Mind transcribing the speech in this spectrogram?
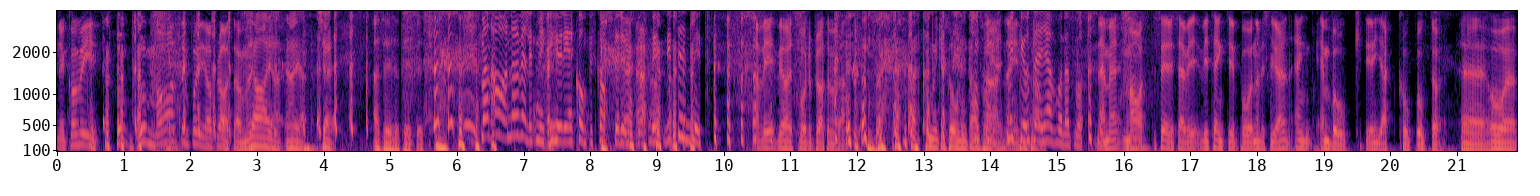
nu kommer vi in på, på maten får jag prata om. Ja, ja, ja, ja. kör. Alltså det är så typiskt. Man anar väldigt mycket hur er kompiskap ser ut. Det, det är tydligt. Ja, vi, vi har det svårt att prata med varandra. Kommunikation är inte alls vår Ja, grej. nej, mycket inte att säga båda två. Nej, men mat så är det så här, vi, vi tänkte ju på när vi skulle göra en, en, en bok, det är en jaktkokbok då, eh, och eh,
